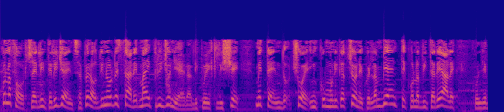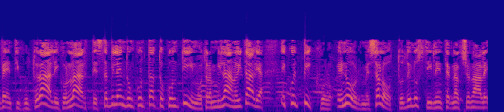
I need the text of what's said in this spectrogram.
con la forza e l'intelligenza però di non restare mai prigioniera di quel cliché, mettendo cioè in comunicazione quell'ambiente con la vita reale, con gli eventi culturali, con l'arte, stabilendo un contatto continuo tra Milano, Italia e quel piccolo, enorme salotto dello stile internazionale,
